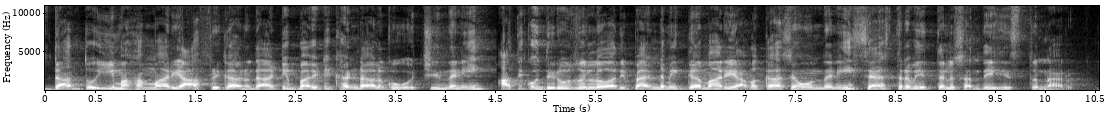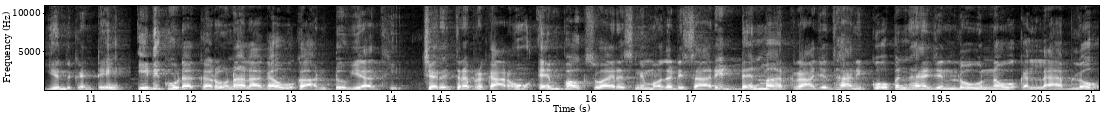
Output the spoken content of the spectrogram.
దాంతో ఈ మహమ్మారి ఆఫ్రికాను దాటి బయటి ఖండాలకు వచ్చిందని అతి కొద్ది రోజుల్లో అది పాండమిక్గా మారే అవకాశం ఉందని శాస్త్రవేత్తలు సందేహిస్తున్నారు. ఎందుకంటే ఇది కూడా కరోనా లాగా ఒక అంటువ్యాధి. చరిత్ర ప్రకారం ఎంపాక్స్ వైరస్ని మొదటిసారి డెన్మార్క్ రాజధాని కోపెన్ ఉన్న ఒక ల్యాబ్లో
